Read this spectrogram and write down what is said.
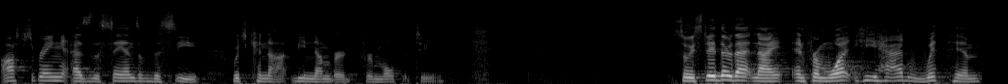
offspring as the sands of the sea, which cannot be numbered for multitude. So he stayed there that night, and from what he had with him,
